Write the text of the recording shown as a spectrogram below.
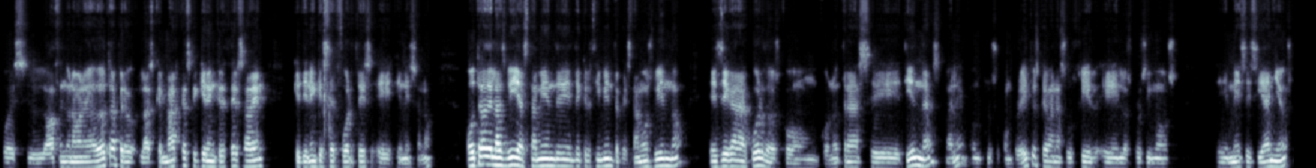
pues lo hacen de una manera u otra, pero las que marcas que quieren crecer saben que tienen que ser fuertes eh, en eso, ¿no? Otra de las vías también de, crecimiento que estamos viendo es llegar a acuerdos con, otras eh, tiendas, ¿vale? O incluso con proyectos que van a surgir en los próximos meses y años,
